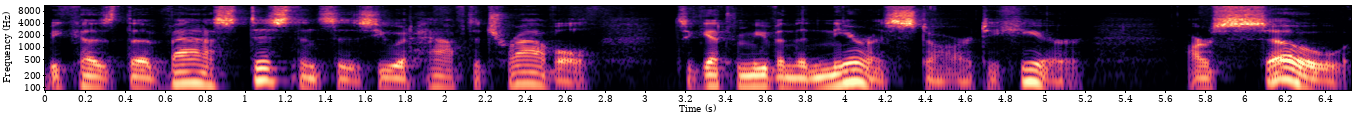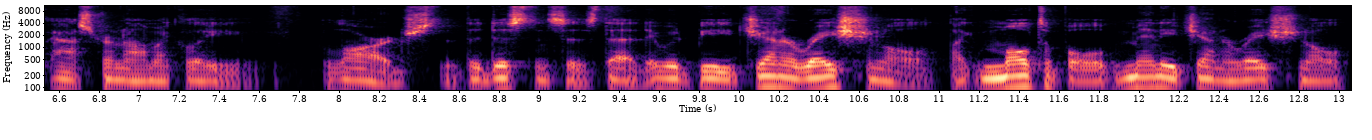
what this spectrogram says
because the vast distances you would have to travel to get from even the nearest star to here are so astronomically large, the distances, that it would be generational, like multiple, many generational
